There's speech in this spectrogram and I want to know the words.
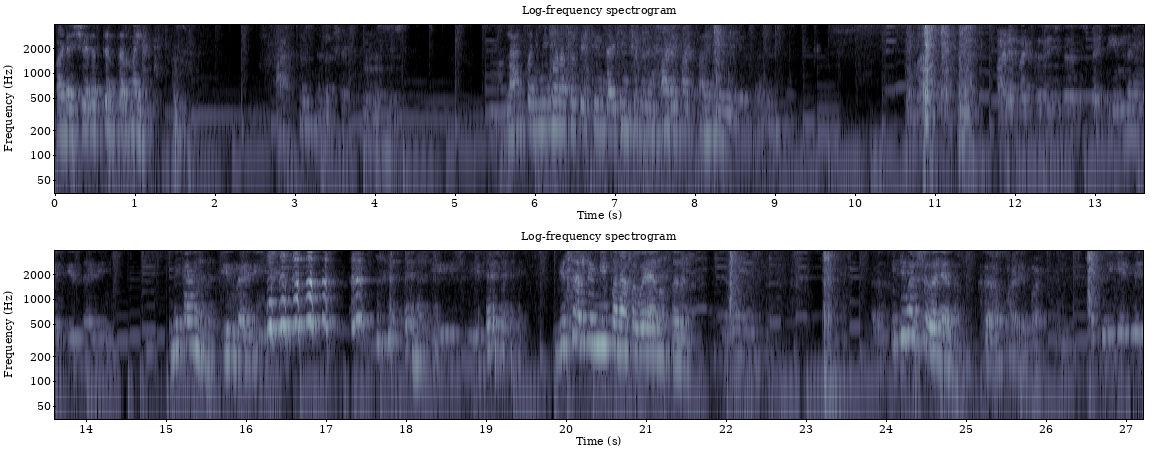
पाड्याशिवाय गत्यंतर नाही. लहानपणी मी म्हणत होते तीन दाय तीनशे पर्यंत पाडेपाठ पाहिजे पाड्यापाठ करायची गरज नाही तीन नाही नाही तीस नाही मी काय म्हणलं? तीन नाही विसरले मी पण आता वयानुसार. किती वर्ष झाले आता? खरं पाड्यापाठ तरी काही ते-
